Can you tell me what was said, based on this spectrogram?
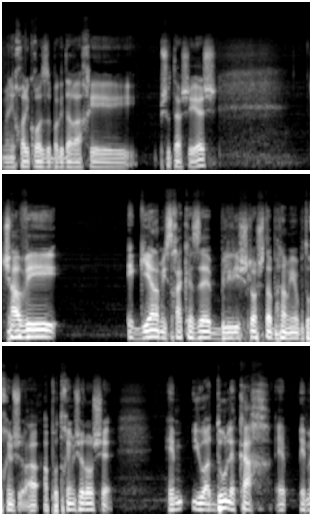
אם אני יכול לקרוא לזה בהגדרה הכי פשוטה שיש. צ'אבי הגיע למשחק הזה בלי שלושת הבלמים הפותחים, שלו, שהם יועדו לכך, הם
